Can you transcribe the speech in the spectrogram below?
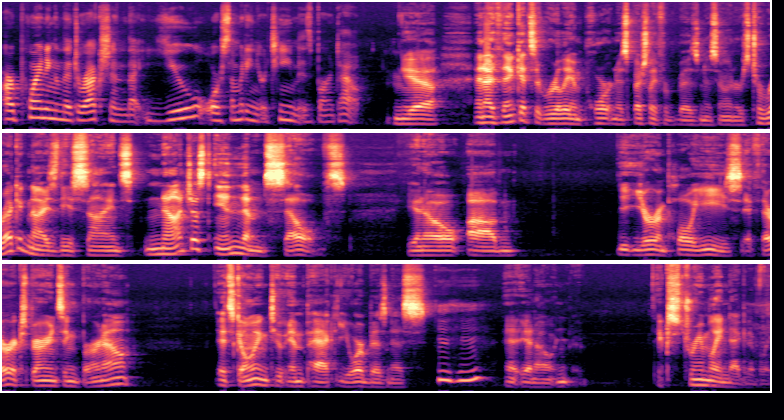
are pointing in the direction that you or somebody in your team is burnt out. Yeah. And I think it's really important, especially for business owners, to recognize these signs not just in themselves. You know, um, your employees, if they're experiencing burnout, it's going to impact your business, Mm-hmm. you know, extremely negatively.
